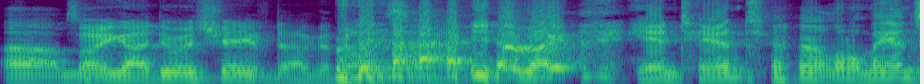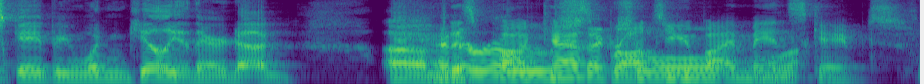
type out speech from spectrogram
Um, So all you gotta do is shave, Doug. That's all he's saying. yeah, right. Hint, hint. a little manscaping wouldn't kill you there, Doug. Um, this podcast brought to you by Manscaped.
